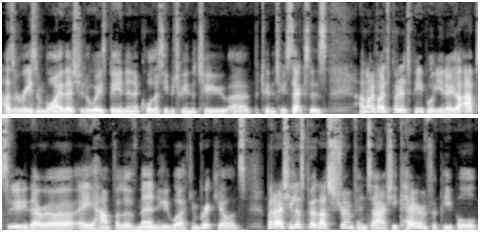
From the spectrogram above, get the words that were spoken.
as a reason why there should always be an inequality between the two uh, between the two sexes. And I'd like to put it to people, you know, absolutely there are a handful of men who work in brickyards, but actually let's put that strength into actually caring for people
